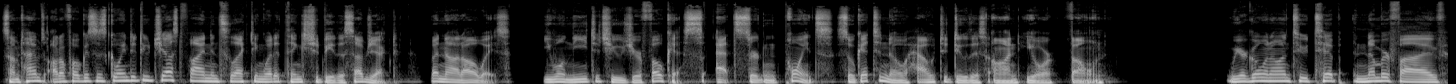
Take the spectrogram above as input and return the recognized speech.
Sometimes autofocus is going to do just fine in selecting what it thinks should be the subject, but not always. You will need to choose your focus at certain points, so get to know how to do this on your phone. We are going on to tip number five,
